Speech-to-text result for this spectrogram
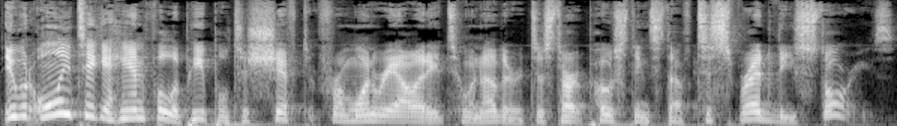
It would only take a handful of people to shift from one reality to another to start posting stuff to spread these stories.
